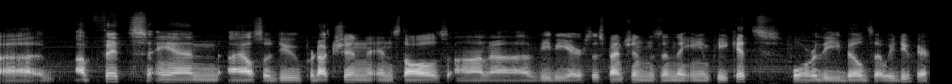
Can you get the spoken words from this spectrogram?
uh, upfits and I also do production installs on uh, VB air suspensions and the EMP kits for the builds that we do here.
